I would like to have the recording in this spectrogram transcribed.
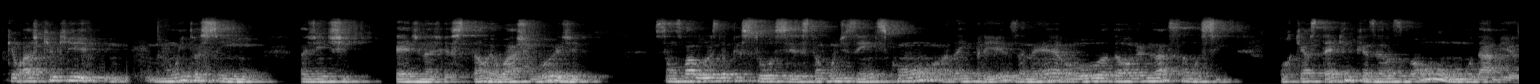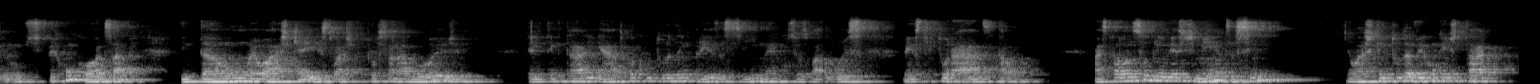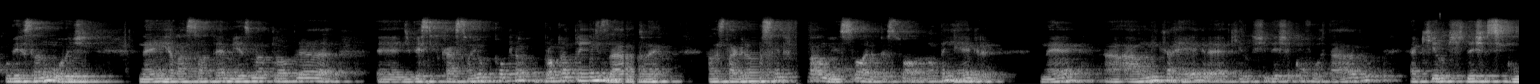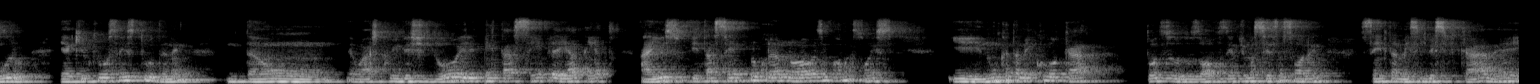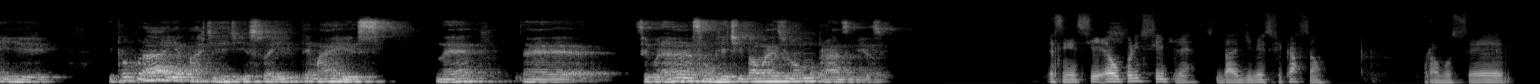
porque eu acho que o que muito, assim, a gente pede na gestão, eu acho hoje, são os valores da pessoa, se eles estão condizentes com a da empresa, né, ou a da organização, assim. Porque as técnicas, elas vão mudar mesmo, super concordo, sabe? Então, eu acho que é isso, eu acho que o profissional hoje, ele tem que estar alinhado com a cultura da empresa, assim, né, com seus valores bem estruturados e tal. Mas falando sobre investimentos, assim, eu acho que tem tudo a ver com o que a gente está conversando hoje, né, em relação até mesmo à própria é, diversificação e o próprio, o próprio aprendizado, né? No Instagram eu sempre falo isso, olha, pessoal, não tem regra, né? A, a, única regra é aquilo que te deixa confortável, é aquilo que te deixa seguro, é aquilo que você estuda, né? Então, eu acho que o investidor, ele tem que estar sempre aí atento a isso e estar sempre procurando novas informações. E nunca também colocar todos os ovos dentro de uma cesta só, né? Sempre também se diversificar, né? E e procurar aí a partir disso aí ter mais, né, é, segurança, um objetivo a mais de longo prazo mesmo. Assim, esse é o princípio, né, da diversificação. Para você,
